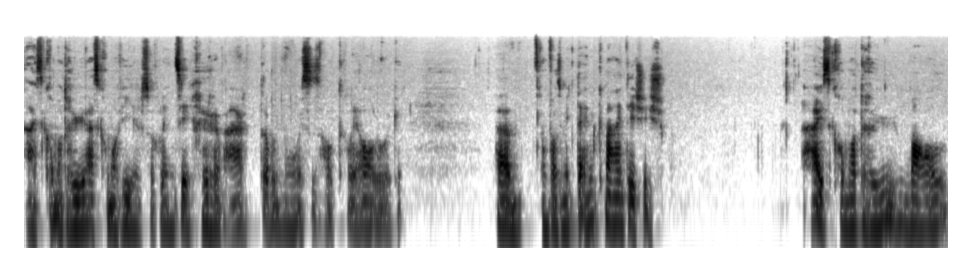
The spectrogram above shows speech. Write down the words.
1,3, 1,4 ist so ein, ein sicherer Wert, aber man muss es halt ein bisschen anschauen. Ähm, und was mit dem gemeint ist, ist 1,3 mal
